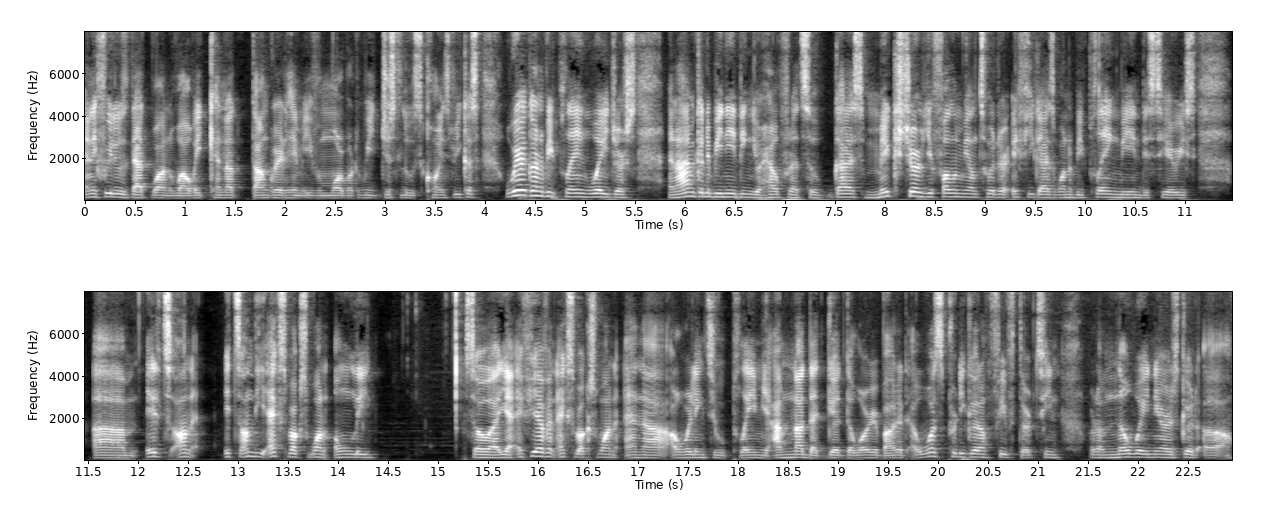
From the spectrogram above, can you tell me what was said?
And if we lose that one, well, we cannot downgrade him even more, but we just lose coins because we're going to be playing wagers and I'm going to be needing your help for that. So guys, make sure you follow me on Twitter if you guys want to be playing me in this series. Um, it's on it's on the Xbox One only. So uh, yeah, if you have an Xbox One and uh, are willing to play me, I'm not that good, don't worry about it. I was pretty good on FIFA 13, but I'm no way near as good uh,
